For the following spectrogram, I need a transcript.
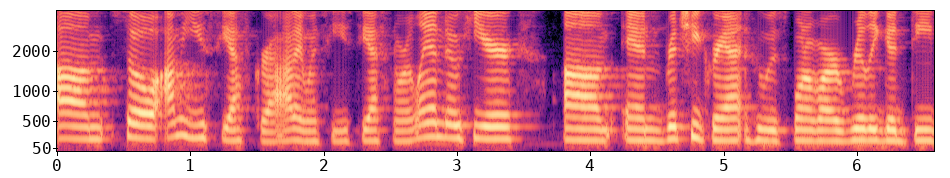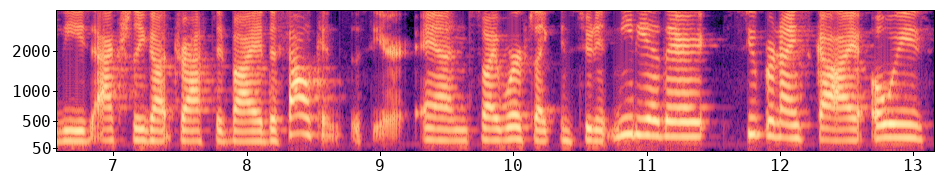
Um, so I'm a UCF grad. I went to UCF in Orlando here. Um, and Richie Grant, who was one of our really good DBs, actually got drafted by the Falcons this year. And so I worked like in student media there. Super nice guy, always,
